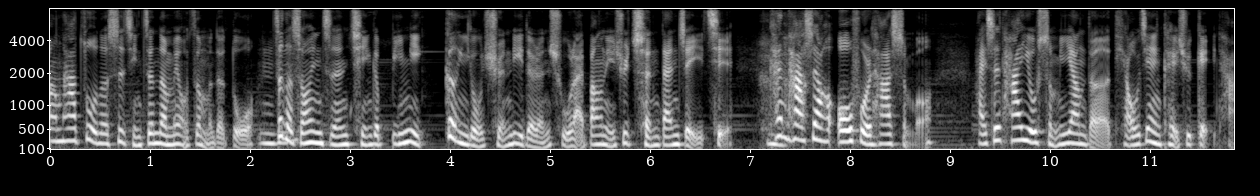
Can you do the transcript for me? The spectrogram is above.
帮他做的事情真的没有这么的多。嗯这个时候你只能请一个比你更有权利的人出来帮你去承担这一切，嗯看他是要 offer 他什么，还是他有什么样的条件可以去给他。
